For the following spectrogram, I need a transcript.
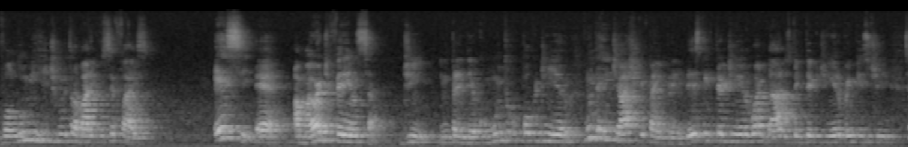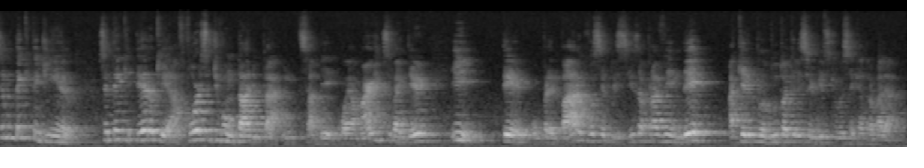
volume e ritmo de trabalho que você faz. Esse é a maior diferença de empreender com muito ou com pouco dinheiro. Muita gente acha que para empreender você tem que ter dinheiro guardado, você tem que ter dinheiro para investir. Você não tem que ter dinheiro. Você tem que ter o que? A força de vontade para saber qual é a margem que você vai ter e ter o preparo que você precisa para vender aquele produto, aquele serviço que você quer trabalhar.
